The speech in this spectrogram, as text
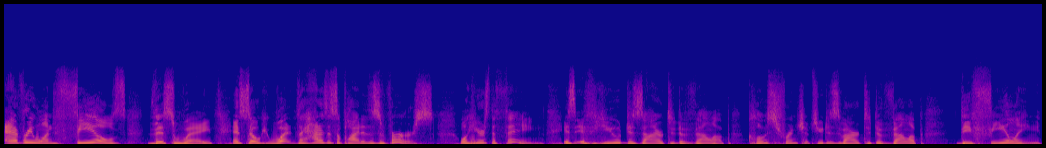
Everyone feels this way. And so what how does this apply to this verse? Well, here's the thing is if you desire to develop close friendships, you desire to develop the feeling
